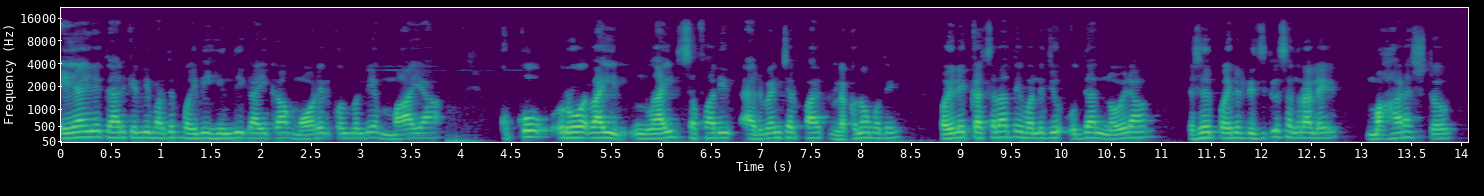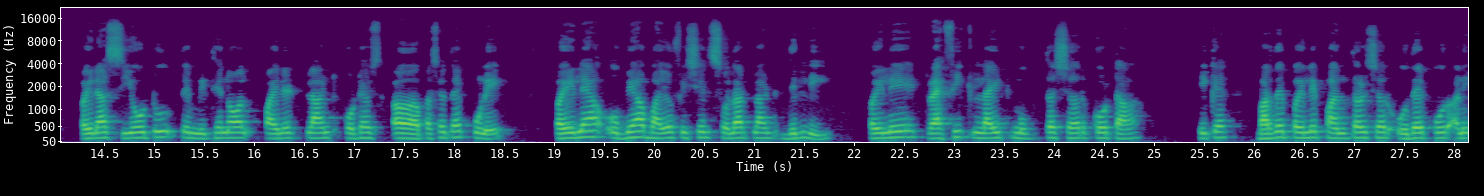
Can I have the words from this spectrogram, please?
ए आयने तयार केलेली भारतीय पहिली हिंदी गायिका मॉडेल कोण बनली आहे? Maya ride night safari adventure park लखनौमध्ये पहिले कचरा ते वन्यजीव उद्यान नोएडा तसेच पहिले डिजिटल संग्रहालय महाराष्ट्र पहिला ओ टू ते मिथेनॉल पायलट प्लांट कोठे पसरत आहे पुणे पहिल्या उभ्या बायोफिशियल सोलार प्लांट दिल्ली पहिले ट्रॅफिक लाइट मुक्त शहर कोटा ठीक आहे? भारतात पहिले पांतळ शहर उदयपूर आणि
